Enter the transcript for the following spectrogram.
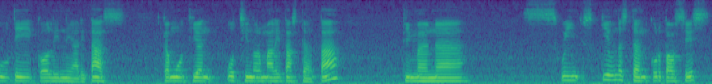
multikolinearitas. Kemudian uji normalitas data di mana skewness dan kurtosis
